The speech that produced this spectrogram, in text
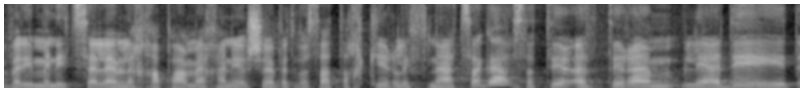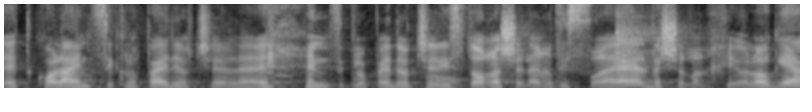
אבל אם אני אצלם לך פעם איך אני יושבת ועושה תחקיר לפני הצגה, אז אתה תראה לידי את כל האנציקלופדיות של, האנציקלופדיות של היסטוריה של ארץ ישראל ושל ארכיאולוגיה,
